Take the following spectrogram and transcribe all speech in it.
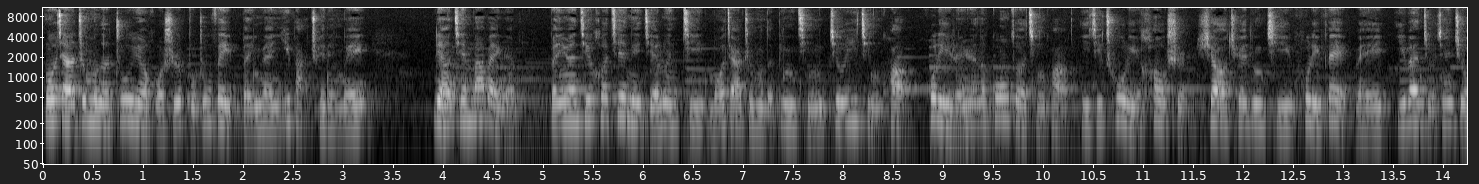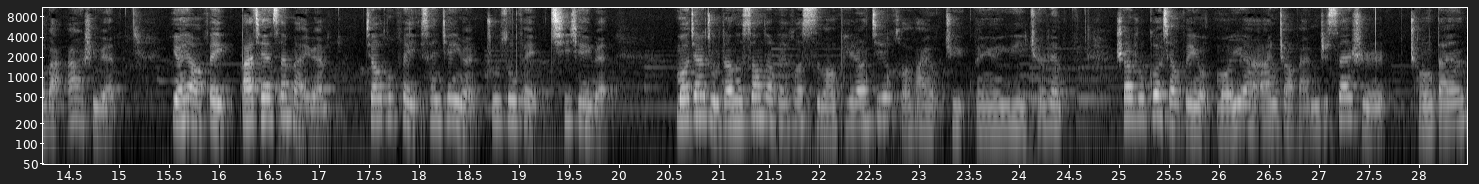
某甲之母的住院伙食补助费，本院依法确定为两千八百元。本院结合鉴定结论及某甲之母的病情、就医情况、护理人员的工作情况以及处理后事，需要确定其护理费为一万九千九百二十元，营养费八千三百元。交通费三千元，住宿费七千元。某甲主张的丧葬费和死亡赔偿金合法有据，本院予以确认。上述各项费用，某院按照百分之三十承担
